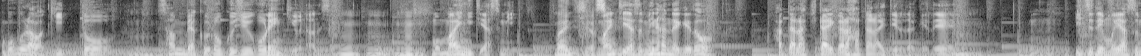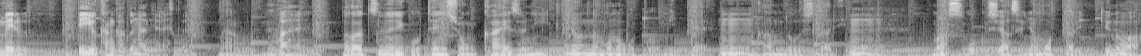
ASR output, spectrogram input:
僕らはきっとうん。365連休なんですよ。うんうんうん、もう毎日休み。毎日休み。毎日休みなんだけど働きたいから働いてるだけで、うん。いつでも休めるっていう感覚なんじゃないですかね。うん、なるほどね、はい、だから常にこうテンション変えずにいろんな物事を見てうん。感動したり、うん、まあすごく幸せに思ったりっていうのは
